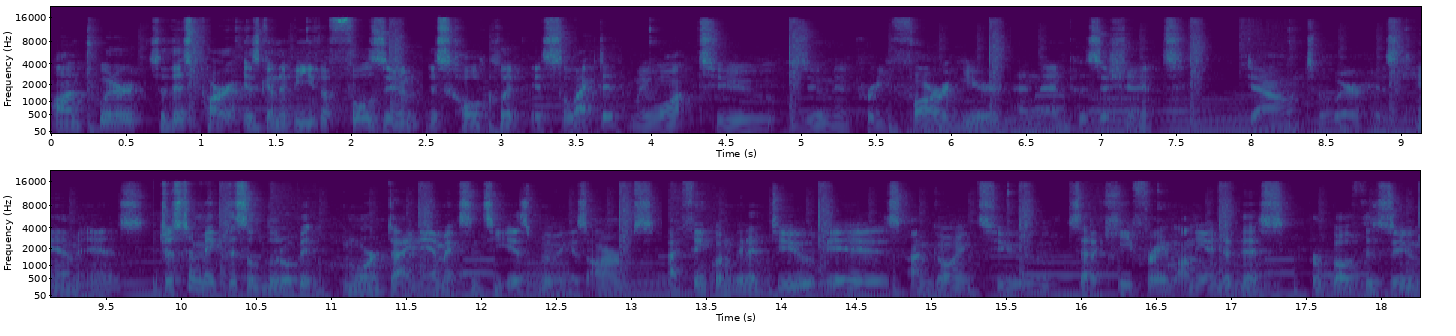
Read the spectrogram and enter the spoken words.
on Twitter. So this part is gonna be the full zoom. This whole clip is selected. We want to zoom in pretty far here and then position it down to where his cam is. Just to make this a little bit more dynamic since he is moving his arms, I think what I'm gonna do is I'm going to set a keyframe on the end of this for both the zoom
